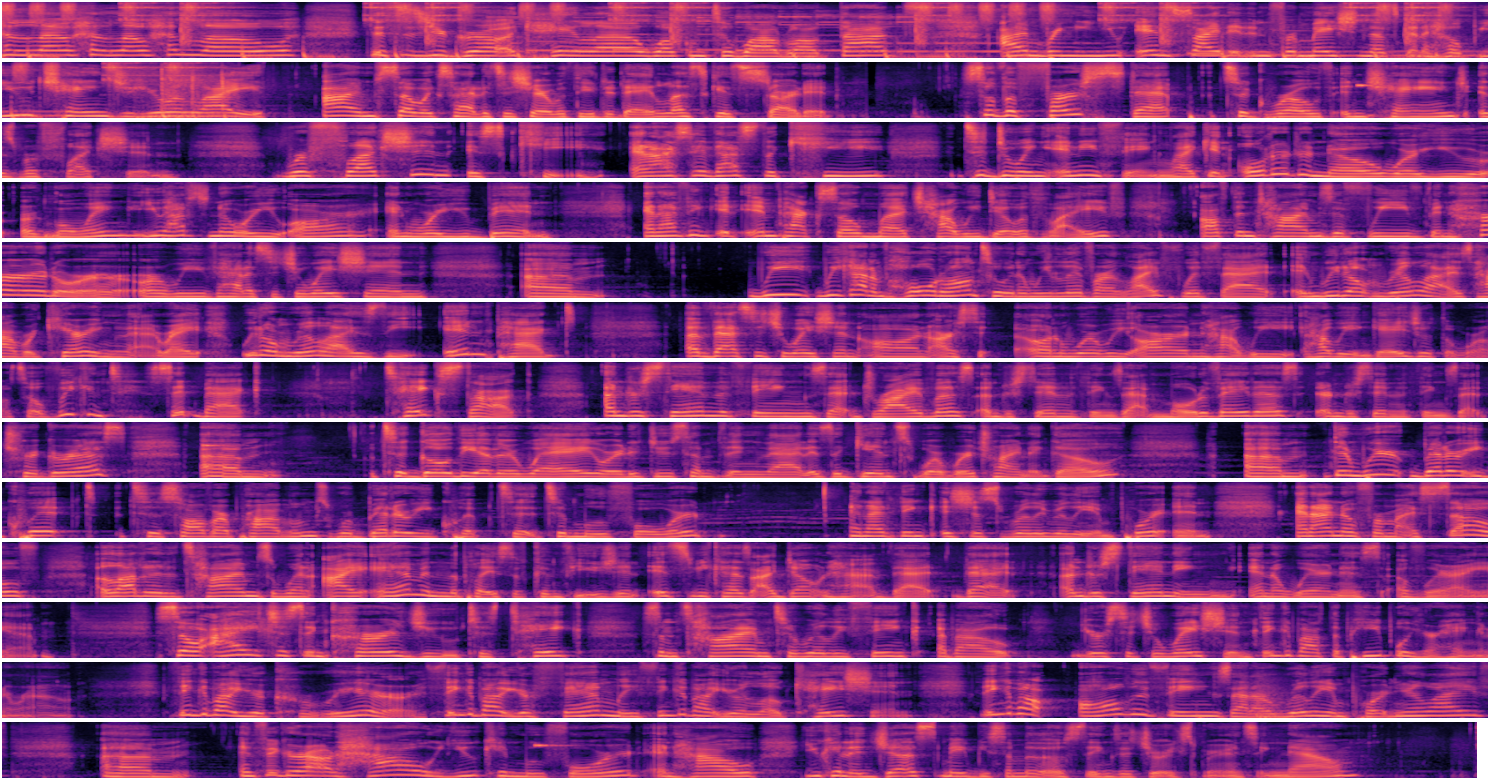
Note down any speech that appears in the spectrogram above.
Hello, hello, hello. This is your girl, Akela. Welcome to Wild Wild Thoughts. I'm bringing you insight and information that's going to help you change your life. I'm so excited to share with you today. Let's get started. So, the first step to growth and change is reflection. Reflection is key. And I say that's the key to doing anything. Like, in order to know where you are going, you have to know where you are and where you've been. And I think it impacts so much how we deal with life. Oftentimes, if we've been hurt or, or we've had a situation, um, we we kind of hold on to it and we live our life with that and we don't realize how we're carrying that right we don't realize the impact of that situation on our on where we are and how we how we engage with the world. So if we can t- sit back, take stock, understand the things that drive us, understand the things that motivate us, understand the things that trigger us, um, to go the other way or to do something that is against where we're trying to go. Um, then we're better equipped to solve our problems. We're better equipped to, to move forward. And I think it's just really, really important. And I know for myself, a lot of the times when I am in the place of confusion, it's because I don't have that that understanding and awareness of where I am. So I just encourage you to take some time to really think about your situation. Think about the people you're hanging around. Think about your career. Think about your family. Think about your location. Think about all the things that are really important in your life. Um, and figure out how you can move forward and how you can adjust maybe some of those things that you're experiencing now,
